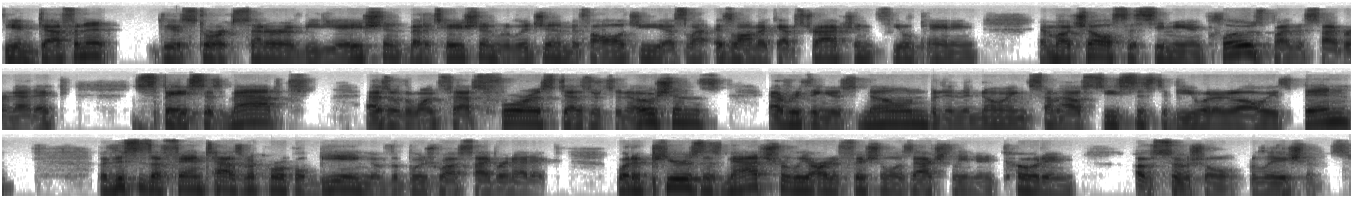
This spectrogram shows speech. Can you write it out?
The indefinite the historic center of mediation, meditation, religion, mythology, Islamic abstraction, field painting, and much else is seemingly enclosed by the cybernetic. Space is mapped, as are the once vast forests, deserts, and oceans. Everything is known, but in the knowing somehow ceases to be what it had always been. But this is a phantasmagorical being of the bourgeois cybernetic. What appears as naturally artificial is actually an encoding of social relations.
